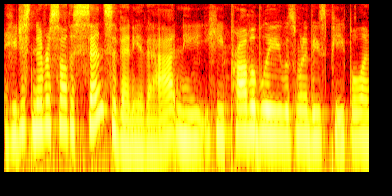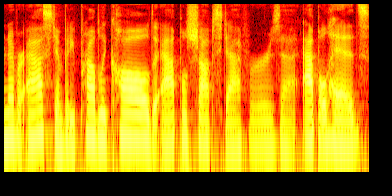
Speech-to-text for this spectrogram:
He just never saw the sense of any of that, and he, he probably was one of these people. I've never asked him, but he probably called Appalshop staffers uh, appleheads,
